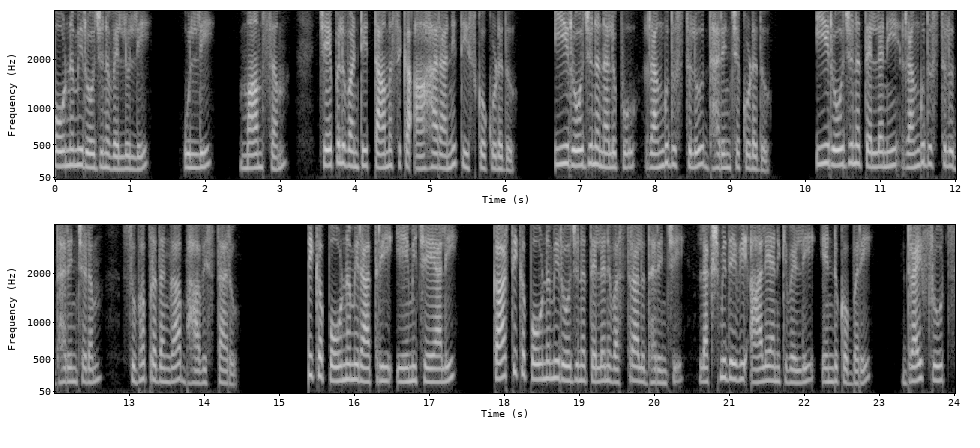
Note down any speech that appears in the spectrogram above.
పౌర్ణమి రోజున వెల్లుల్లి ఉల్లి మాంసం చేపలు వంటి తామసిక ఆహారాన్ని తీసుకోకూడదు. ఈ రోజున నలుపు రంగుదుస్తులు ధరించకూడదు. ఈ రోజున తెల్లని రంగుదుస్తులు ధరించడం శుభప్రదంగా భావిస్తారు. కార్తీక పౌర్ణమి రాత్రి ఏమి చేయాలి? కార్తీక పౌర్ణమి రోజున తెల్లని వస్త్రాలు ధరించి లక్ష్మీదేవి ఆలయానికి వెళ్ళి ఎండు కొబ్బరి డ్రై ఫ్రూట్స్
